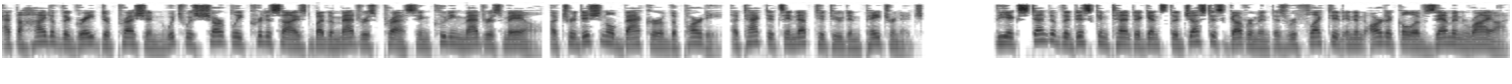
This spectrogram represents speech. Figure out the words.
at the height of the Great Depression which was sharply criticized by the Madras press including Madras Mail a traditional backer of the party attacked its ineptitude and patronage. The extent of the discontent against the justice government is reflected in an article of Zamin Ryot,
